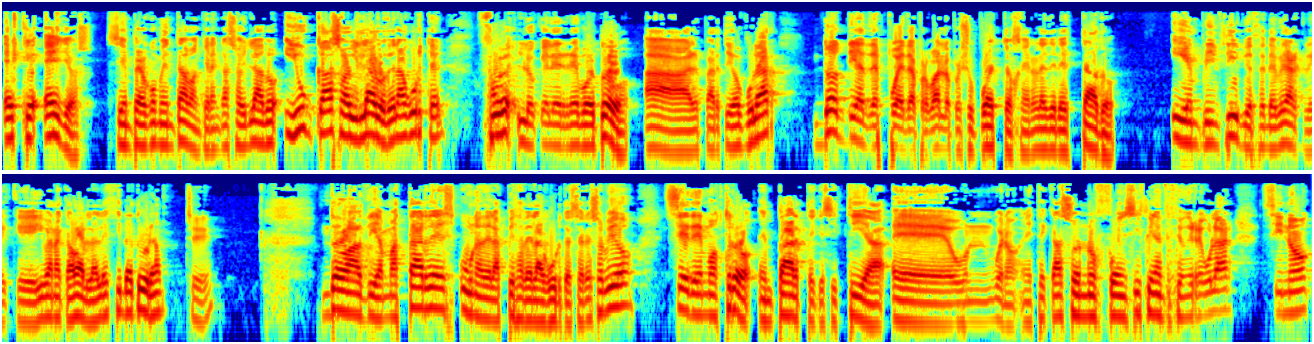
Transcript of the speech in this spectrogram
es que ellos siempre argumentaban que eran casos aislados y un caso aislado de la Gürtel fue lo que le rebotó al Partido Popular dos días después de aprobar los presupuestos generales del Estado y en principio celebrar que, iban a acabar la legislatura. Sí. Dos días más tarde, una de las piezas de la Gürtel se resolvió. Se demostró en parte que existía eh, un, bueno, en este caso no fue en sí financiación irregular, sino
